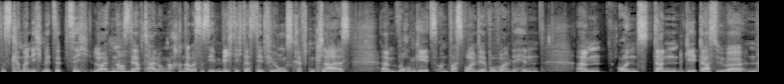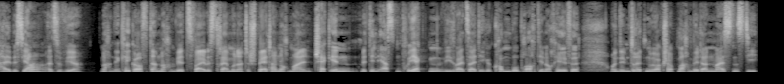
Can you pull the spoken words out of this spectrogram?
Das kann man nicht mit 70 Leuten mhm. aus der Abteilung machen. Aber es ist eben wichtig, dass den Führungskräften klar ist, ähm, worum geht's und was wollen wir, wo wollen wir hin. Ähm, und dann geht das über ein halbes Jahr. Also wir machen den Kickoff, dann machen wir zwei bis drei Monate später nochmal ein Check-in mit den ersten Projekten. Wie weit seid ihr gekommen? Wo braucht ihr noch Hilfe? Und im dritten Workshop machen wir dann meistens die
